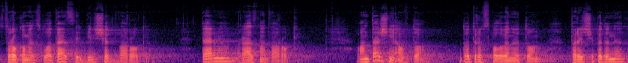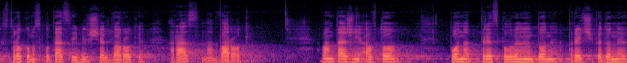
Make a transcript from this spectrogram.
строком експлуатації більше як 2 роки, терміном раз на 2 роки. Вантажні авто до 3,5 тонн, перечіпи до них строком експлуатації більше як 2 роки, раз на 2 роки. Вантажні авто понад 3,5 тонни, причіпи до них,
